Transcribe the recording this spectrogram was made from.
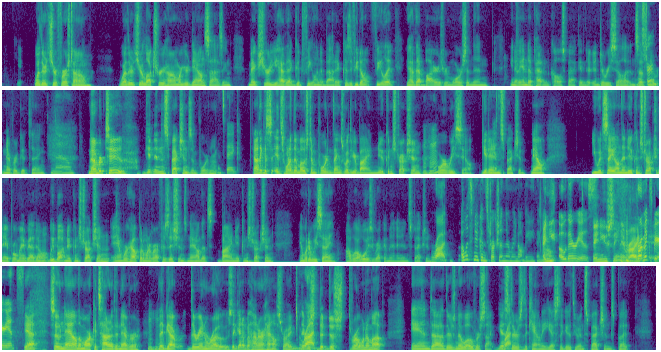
whether it's your first home, whether it's your luxury home or you're downsizing, make sure you have that good feeling about it. Because if you don't feel it, you have that buyer's remorse, and then you know end up having to call us back and to, and to resell it, and so That's that's never, never a good thing. No, Number two, getting an inspection is important. it's big. And I think it's it's one of the most important things, whether you're buying new construction hmm or a resale. Get an Yes. inspection. Now, you would say on the new construction, April, maybe I don't. We bought new construction and we're helping one of our physicians now that's buying new construction. And what do we say? I will always recommend an inspection. Right. Oh, it's new construction. There may not be anything And wrong. you- oh, there is. And you've seen it, right? From experience. Yeah. So now the market's hotter than ever. Mhm. They've got they're in rows. They got them behind our house, right? They're Right. Just, they're just throwing them up, and uh, there's no oversight. Yes, Right. there's the county. Yes, they go through inspections, but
